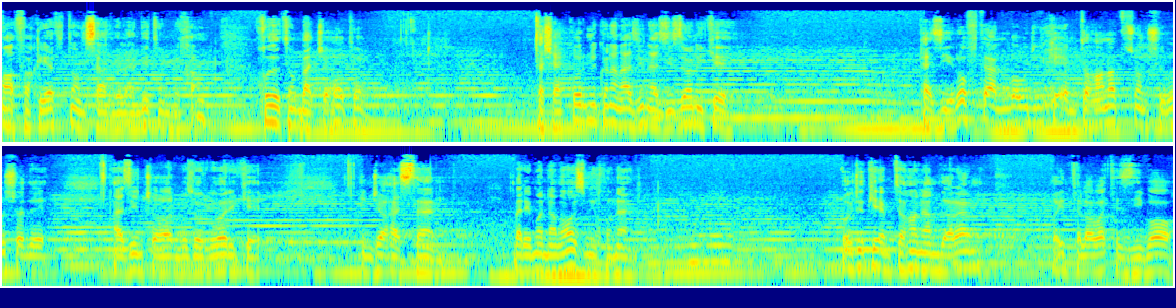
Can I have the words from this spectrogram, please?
موفقیتتون سربلندیتون می‌خوام. خودتون بچه هاتون تشکر می‌کنم از این عزیزانی که پذیرفتن با وجودی که امتحاناتشون شروع شده. از این چهار بزرگواری که اینجا هستن برای ما نماز می‌خونن. با وجود که امتحان هم دارن با این تلاوت زیبا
